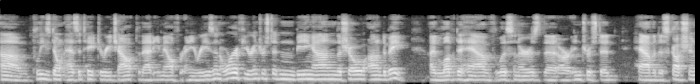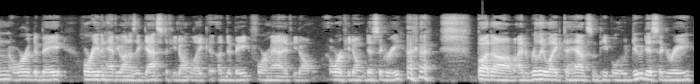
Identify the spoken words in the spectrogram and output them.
Um, please don't hesitate to reach out to that email for any reason, or if you're interested in being on the show on a debate. I'd love to have listeners that are interested have a discussion or a debate or even have you on as a guest if you don't like a debate format, if you don't, or if you don't disagree. but um, I'd really like to have some people who do disagree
